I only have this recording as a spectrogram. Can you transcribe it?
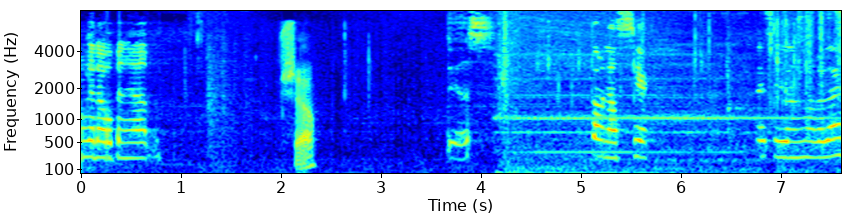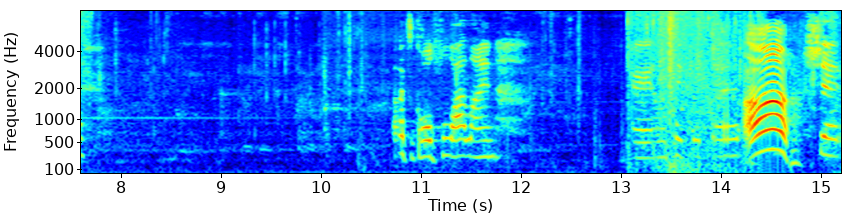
I'm gonna open it up. Show. This. Someone else is here. I see them over there. That's gold flatline. Alright, I'm gonna take this side. Ah! Shit.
